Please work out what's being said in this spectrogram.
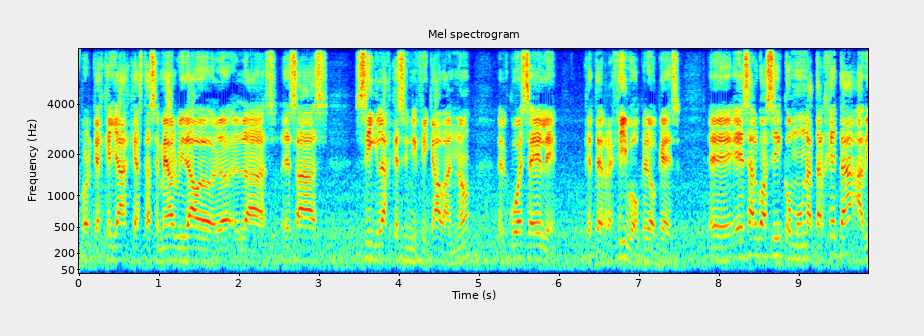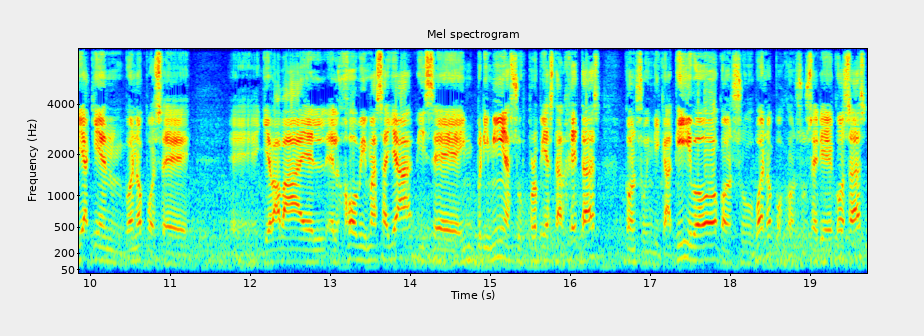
porque es que ya es que hasta se me ha olvidado las, esas siglas que significaban, ¿no? El QSL, que te recibo, creo que es. Eh, es algo así como una tarjeta. Había quien, bueno, pues eh, eh, llevaba el, hobby más allá y se imprimía sus propias tarjetas con su indicativo, con su, bueno, pues con su serie de cosas,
